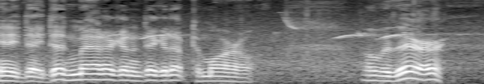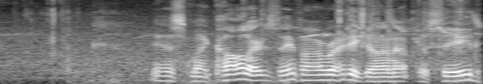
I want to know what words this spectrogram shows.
any day. Doesn't matter, I'm going to dig it up tomorrow. Over there is my collards. They've already gone up to seed.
